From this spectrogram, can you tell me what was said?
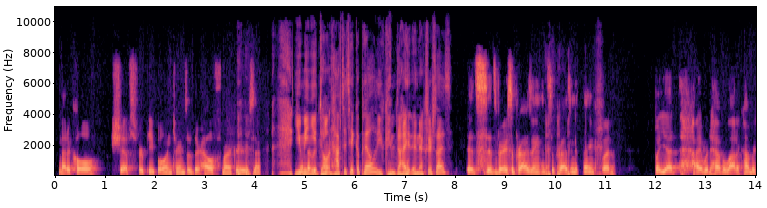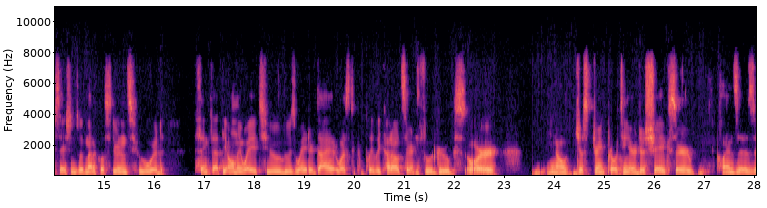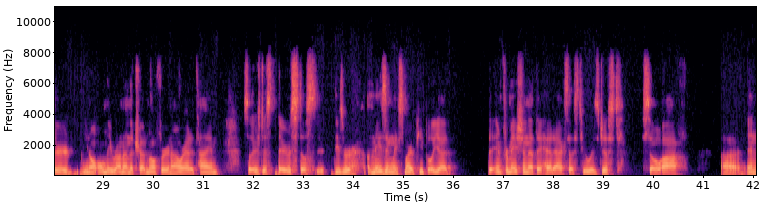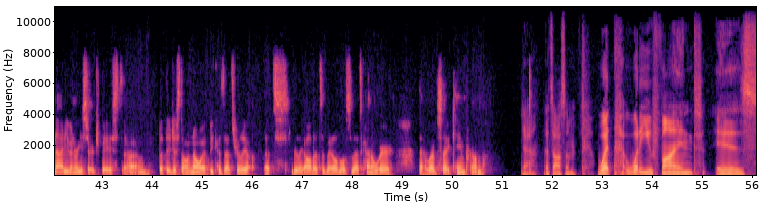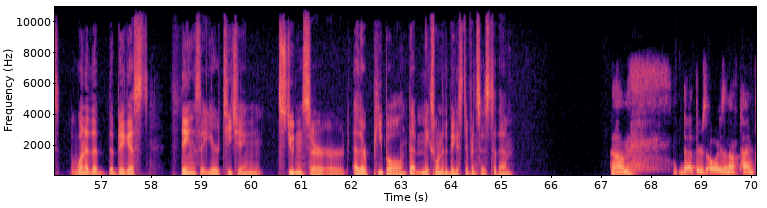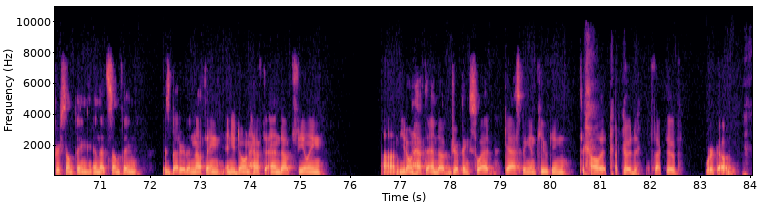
medical shifts for people in terms of their health markers. And, you and mean everything. you don't have to take a pill? You can diet and exercise? It's it's very surprising. It's surprising to think, but but yet I would have a lot of conversations with medical students who would think that the only way to lose weight or diet was to completely cut out certain food groups or you know, just drink protein or just shakes or cleanses or, you know, only run on the treadmill for an hour at a time. So there's just, there's still, these were amazingly smart people, yet the information that they had access to was just so off uh, and not even research based. Um, but they just don't know it because that's really, that's really all that's available. So that's kind of where that website came from. Yeah, that's awesome. What what do you find is one of the the biggest things that you're teaching students or, or other people that makes one of the biggest differences to them? Um, that there's always enough time for something, and that something is better than nothing, and you don't have to end up feeling. Um, you don't have to end up dripping sweat, gasping, and puking to call it a good, effective workout.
